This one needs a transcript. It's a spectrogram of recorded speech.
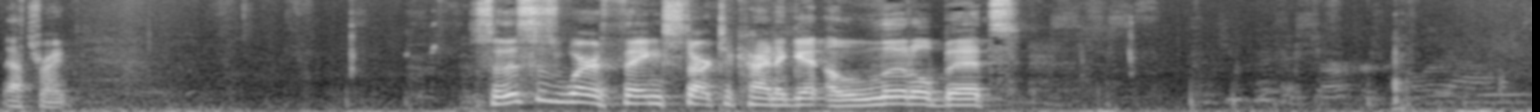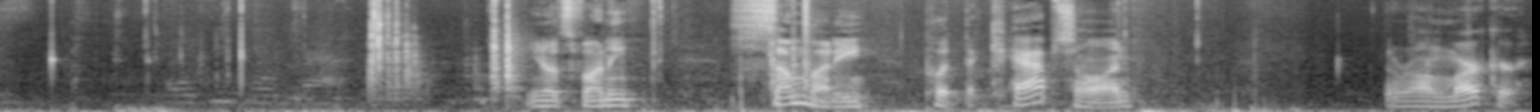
that's right. So, this is where things start to kind of get a little bit. You know what's funny? Somebody put the caps on the wrong marker.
